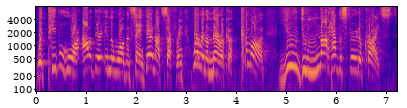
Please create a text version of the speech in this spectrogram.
with people who are out there in the world and saying they're not suffering, we're in America. Come on. You do not have the Spirit of Christ.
